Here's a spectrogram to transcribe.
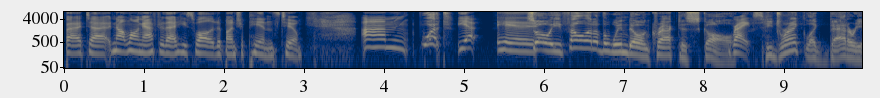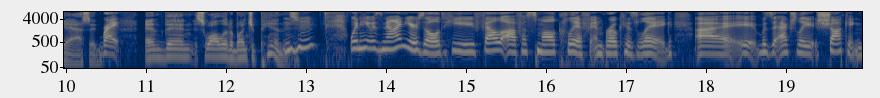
But uh, not long after that, he swallowed a bunch of pins too. Um. what? Yep. His, So he fell out of the window and cracked his skull. Right. He drank like battery acid. Right. And then swallowed a bunch of pins. When he was nine years old, he fell off a small cliff and broke his leg. Uh, it was actually shocking.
